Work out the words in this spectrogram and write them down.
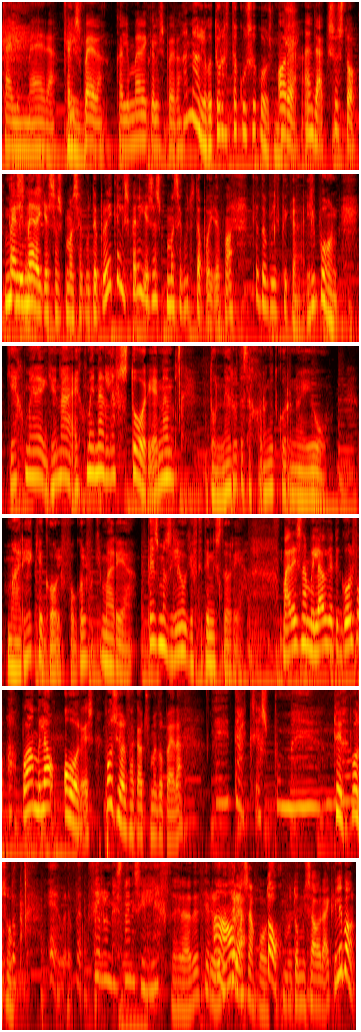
Καλημέρα. Καλησπέρα. Καλημέρα ή καλησπέρα. Ανάλογα, τώρα θα τα ακούσει ο κόσμος. Ωραία, εντάξει, σωστό. Μέσα Καλημέρα έτσι. για εσάς που μας ακούτε πρωί, καλησπέρα για εσάς που μας ακούτε το απόγευμα. Καταπληκτικά. Λοιπόν, και έχουμε, για ένα, έχουμε ένα love story, έναν τον έρωτα στα χρόνια του κορονοϊού. Μαρία και Γκόλφο, Γκόλφο και Μαρία. Πες μας λίγο για αυτή την ιστορία. Μ' αρέσει να μιλάω για την κόλφο. Μπορώ να μιλάω ώρες. Πόση ώρα θα κάτσουμε εδώ πέρα; Ε, εντάξει, ας πούμε... Τι, ε, πόσο; Το- ε, ε, θέλω να αισθάνεσαι ελεύθερα, δεν θέλω, Α, δεν θέλω ωραία. να σε αγχώσω. Το έχουμε το μισάωράκι. Λοιπόν.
